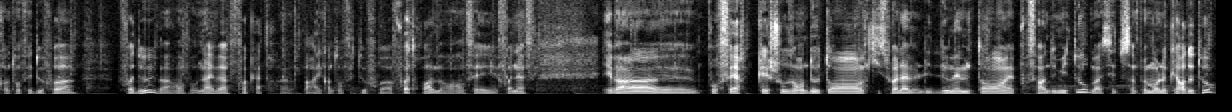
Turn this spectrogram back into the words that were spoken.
quand on fait 2 fois fois 2, ben, on, arrive à fois 4. Euh, pareil, quand on fait 2 fois fois 3, ben, on fait fois 9. Et ben, pour faire quelque chose en deux temps, qui soit les deux mêmes temps, et pour faire un demi-tour, c'est tout simplement le quart de tour.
